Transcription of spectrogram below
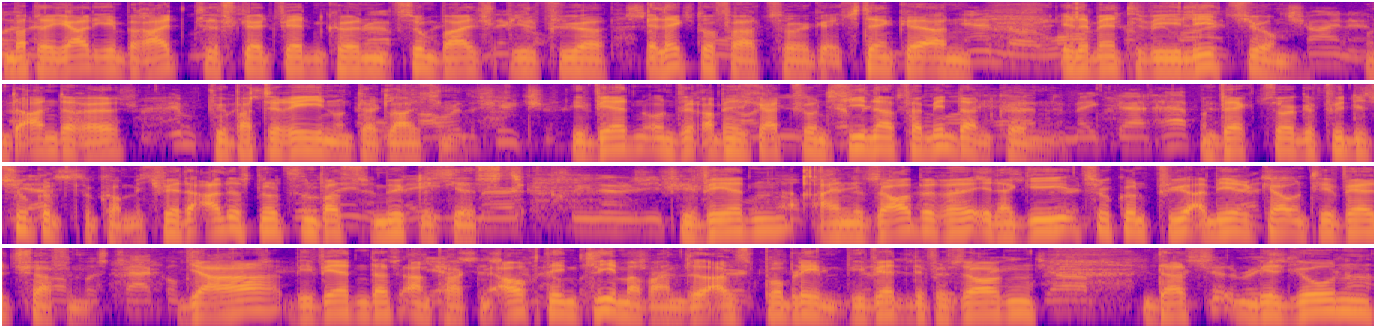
Materialien bereitgestellt werden können, zum Beispiel für Elektrofahrzeuge. Ich denke an Elemente wie Lithium und andere für Batterien und dergleichen. Wir werden unsere Abhängigkeit von China vermindern können und Werkzeuge für die Zukunft bekommen. Ich werde alles nutzen, was möglich ist. Wir werden eine saubere Energiezukunft für Amerika und die Welt schaffen. Ja, wir werden das anpacken, auch den Klimawandel als Problem. Wir werden dafür sorgen, dass Millionen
